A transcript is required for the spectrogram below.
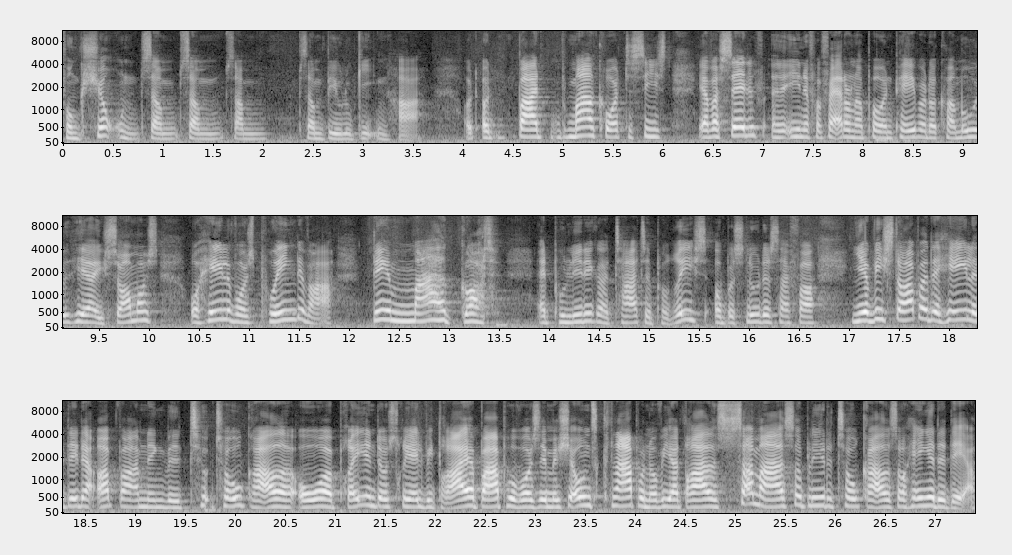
funktion, som, som, som, som biologien har. Og, og bare meget kort til sidst. Jeg var selv øh, en af forfatterne på en paper, der kom ud her i sommer, hvor hele vores pointe var, det er meget godt, at politikere tager til Paris og beslutter sig for, ja, vi stopper det hele, det der opvarmning ved to, to grader over præindustriel. Vi drejer bare på vores emissionsknap, og når vi har drejet så meget, så bliver det to grader, så hænger det der.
